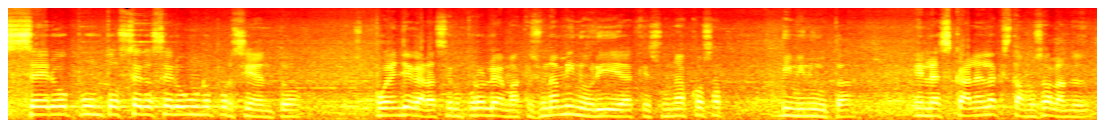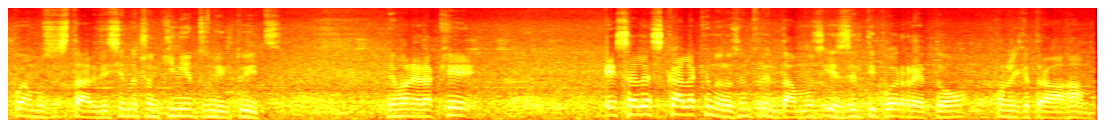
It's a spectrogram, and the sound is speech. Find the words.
0.001% pueden llegar a ser un problema, que es una minoría, que es una cosa diminuta, en la escala en la que estamos hablando podemos estar diciendo que son 500 mil tweets. De manera que esa es la escala que nos enfrentamos y ese es el tipo de reto con el que trabajamos.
